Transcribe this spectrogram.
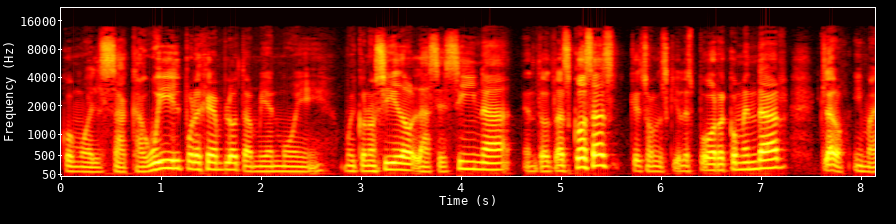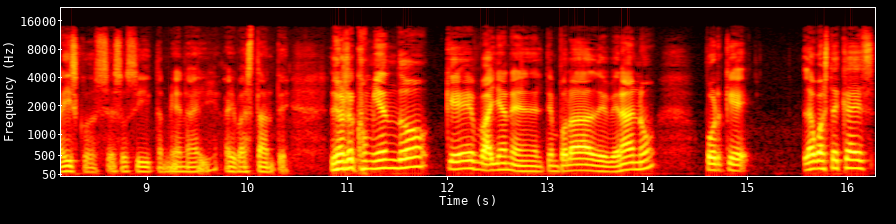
como el zacahuil, por ejemplo, también muy, muy conocido, la cecina, entre otras cosas, que son las que yo les puedo recomendar. Claro, y mariscos, eso sí, también hay, hay bastante. Les recomiendo que vayan en la temporada de verano, porque la Huasteca es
